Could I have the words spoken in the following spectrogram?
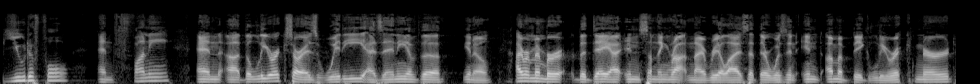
beautiful and funny, and uh, the lyrics are as witty as any of the. You know, I remember the day I, in Something Rotten, I realized that there was an. In, I'm a big lyric nerd.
